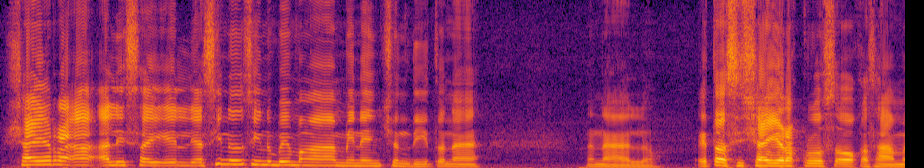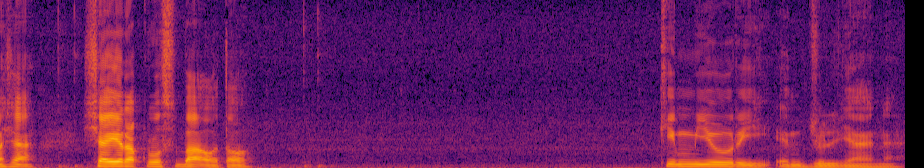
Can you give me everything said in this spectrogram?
Shaira Alisay Elia. Sino, sino ba yung mga minention dito na nanalo? Ito, si Shaira Cruz. O, oh, kasama siya. Shaira Cruz ba o to? Kim Yuri and Juliana.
